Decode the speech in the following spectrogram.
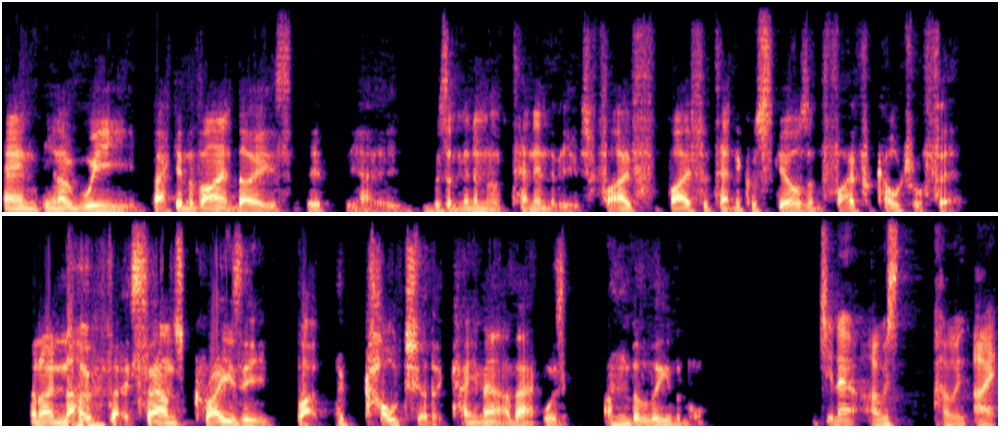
And, you know, we, back in the Viant days, it, yeah, it was a minimum of 10 interviews, five, five for technical skills and five for cultural fit. And I know that sounds crazy, but the culture that came out of that was unbelievable do you know, I was, I, I,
